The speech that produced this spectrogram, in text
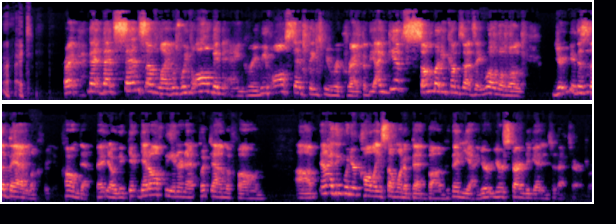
right. right? That that sense of like we've all been angry, we've all said things we regret, but the idea of somebody comes out and say, "Whoa, whoa, whoa, you're, this is a bad look for you. Calm down. You know, get get off the internet, put down the phone." Um, and I think when you're calling someone a bed bug, then yeah, you're you're starting to get into that territory.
